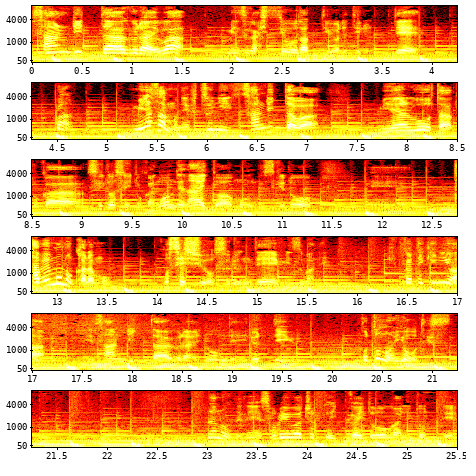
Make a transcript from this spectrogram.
3リッターぐらいは水が必要だって言われてるんでまあ皆さんもね普通に3リッターはミネラルウォーターとか水道水とか飲んでないとは思うんですけど、えー、食べ物からもこう摂取をするんで水はね。結果的には3リッターぐらい飲んでいるっていうことのようです。なのでねそれはちょっと一回動画に撮って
